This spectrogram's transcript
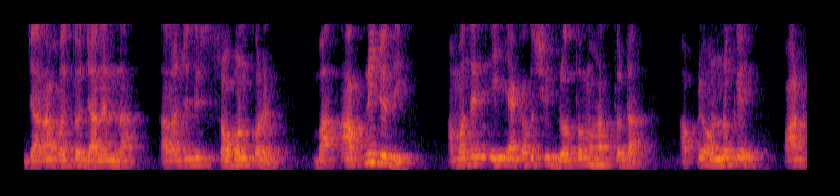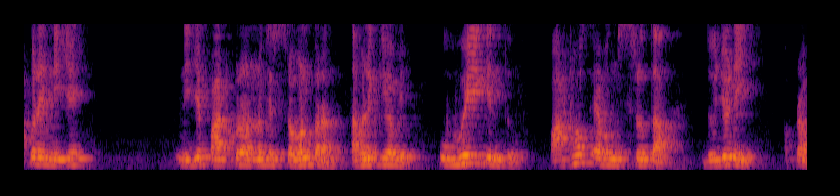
যারা হয়তো জানেন না, তারা যদি শ্রবণ করেন বা আপনি যদি আমাদের এই একাদশী ব্রত মাহাত্মটা আপনি অন্যকে পাঠ করে নিজে নিজে পাঠ করে অন্যকে শ্রবণ করান, তাহলে কি হবে? উভয়ই কিন্তু পাঠক এবং শ্রোতা দুজনেই আপনারা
